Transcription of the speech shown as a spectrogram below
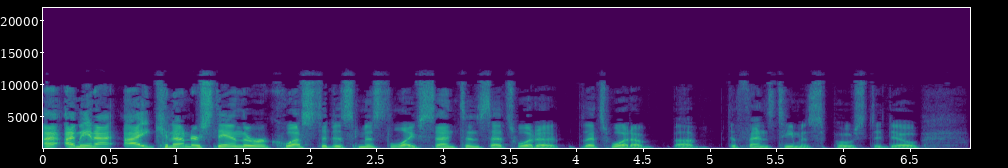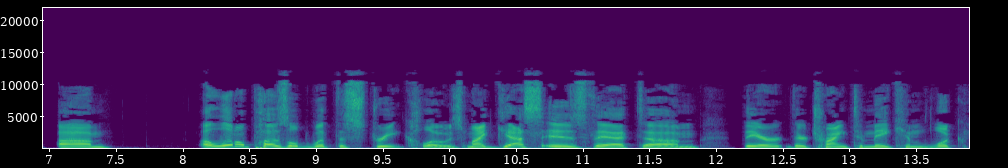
I, I mean, I, I, can understand the request to dismiss the life sentence. That's what a that's what a, a defense team is supposed to do. Um, a little puzzled with the street clothes. My guess is that um, they're they're trying to make him look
